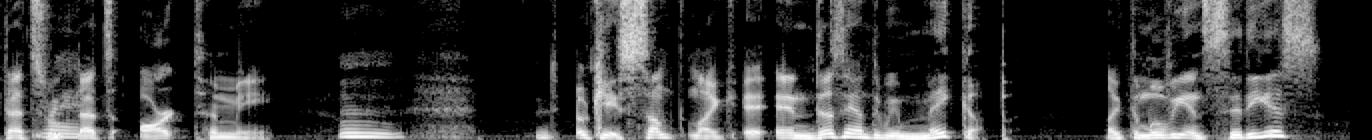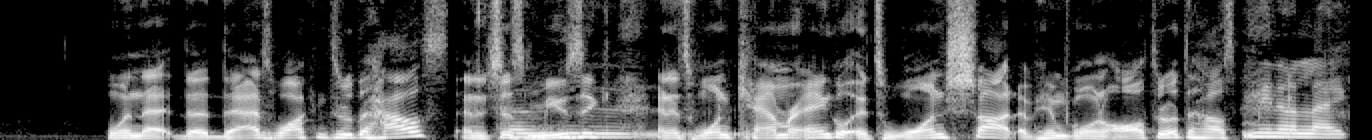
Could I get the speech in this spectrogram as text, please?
that's Right. that's art to me. Okay, something like, and it doesn't have to be makeup. Like the movie Insidious, when that the dad's walking through the house and it's just music and it's one camera angle. It's one shot of him going all throughout the house. You know, like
